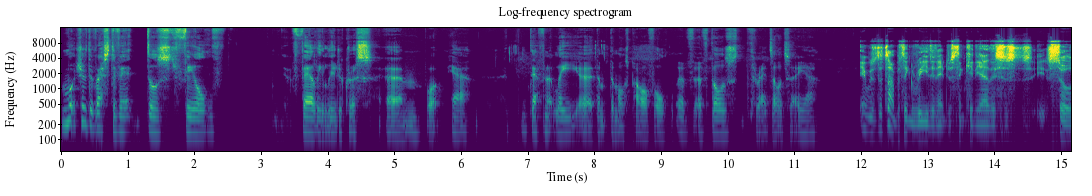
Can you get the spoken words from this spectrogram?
much of the rest of it does feel fairly ludicrous. Um, but yeah, definitely uh, the the most powerful of of those threads, I would say. Yeah. It was the type of thing reading it, just thinking, yeah, this is it's so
